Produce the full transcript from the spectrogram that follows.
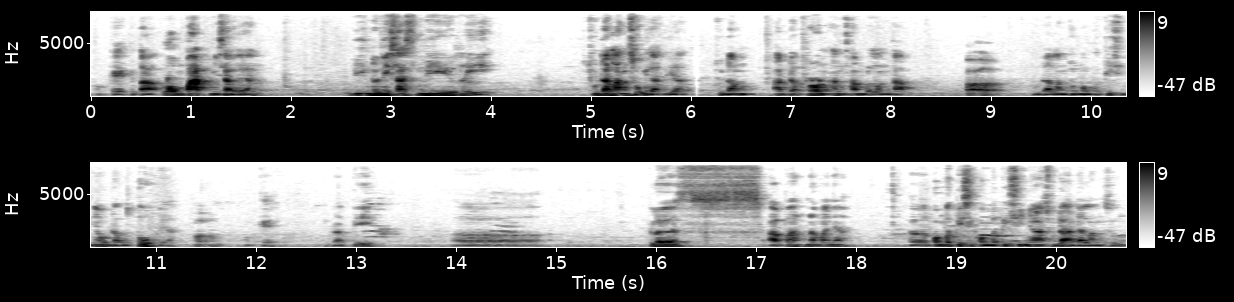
oke kita lompat misalnya, di Indonesia sendiri sudah langsung ya dia, sudah ada front ensemble lengkap, Heeh, udah langsung kompetisinya udah utuh ya. heeh. Oke, berarti eh, plus apa namanya eh, kompetisi-kompetisinya sudah ada langsung.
